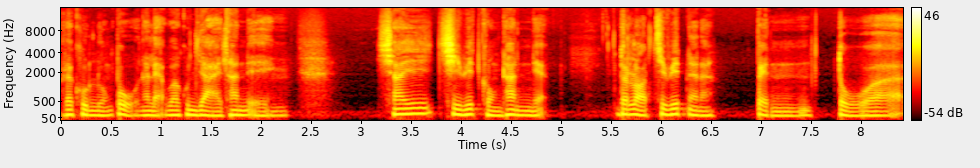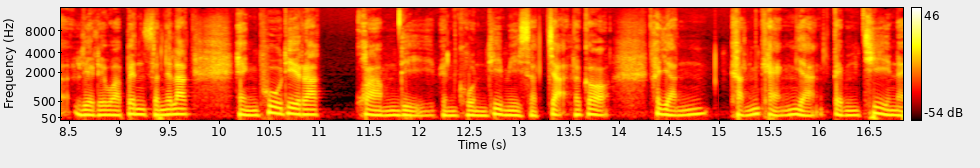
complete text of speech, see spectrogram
พระคุณหลวงปู่นั่นแหละว่าคุณยายท่านเอง ใช้ชีวิตของท่านเนี่ยตลอดชีวิตนะนะเป็นตัวเรียกได้ว่าเป็นสัญลักษณ์แห่งผู้ที่รักความดีเป็นคนที่มีสัจจะ แล้วก็ขยันขันแข็งอย่างเต็มที่ใน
